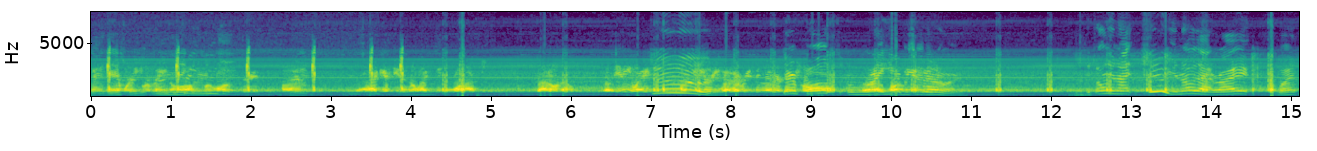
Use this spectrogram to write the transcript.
only off gonna- for long periods of time. I guess he doesn't like being watched. I don't know. Anyway, Dude, you have everything under they're both right here beside the door. It's only night two. You know that, right? What?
